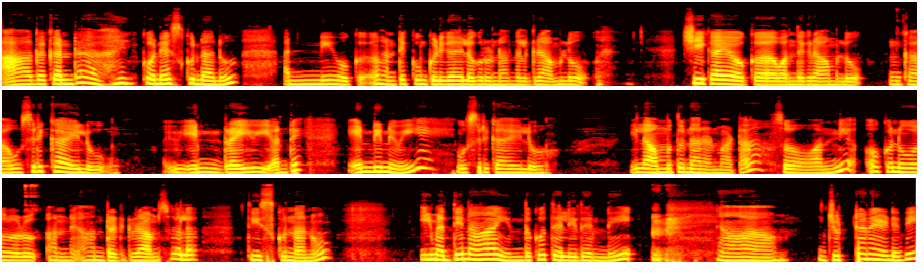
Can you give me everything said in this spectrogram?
ఆగకుండా కొనేసుకున్నాను. అన్నీ ఒక అంటే కుంకుడుకాయలు ఒక 200 గ్రాములు, షీకాయ ఒక వంద గ్రాములు, ఇంకా ఉసిరికాయలు ఎండ్ ఎన్ డ్రైవి అంటే ఎండినవి ఉసిరికాయలు ఇలా అమ్ముతున్నారనమాట. సో, అన్నీ ఒక నూరు హన్ 100 గ్రామ్స్ అలా తీసుకున్నాను. ఈ మధ్యన ఎందుకో తెలియదండి జుట్టు అనేది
